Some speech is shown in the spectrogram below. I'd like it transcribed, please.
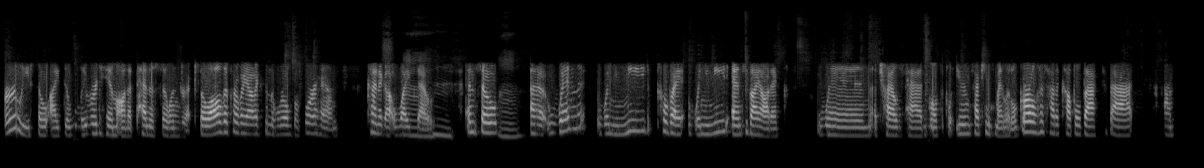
early, so I delivered him on a penicillin drip. So, all the probiotics in the world beforehand kind of got wiped mm. out. And so, mm. uh, when when you need probi- when you need antibiotics, when a child's had multiple ear infections, my little girl has had a couple back to back. Um,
